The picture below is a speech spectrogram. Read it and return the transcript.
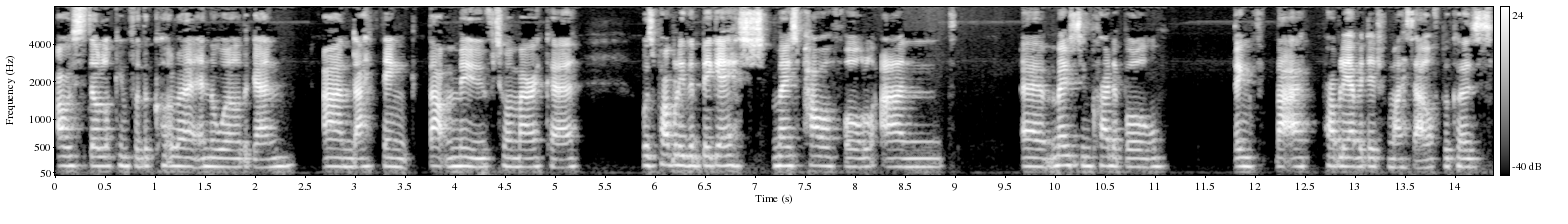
I was still looking for the color in the world again. And I think that move to America was probably the biggest, most powerful, and uh, most incredible thing that I probably ever did for myself because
